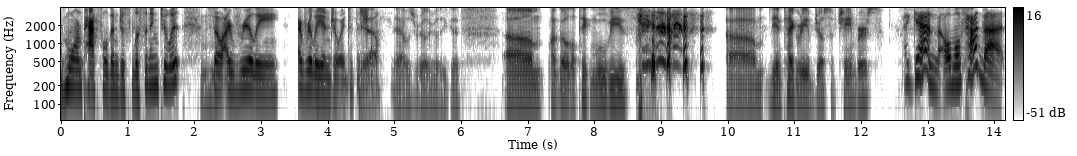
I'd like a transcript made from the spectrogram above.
more impactful than just listening to it. So I really, I really enjoyed the Mm-hmm. yeah, show. yeah. It was really, really good. Um, I'll go. I'll take movies. um, the integrity of Joseph Chambers. Again, almost had that.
